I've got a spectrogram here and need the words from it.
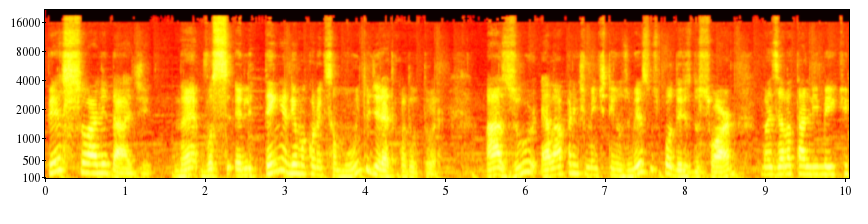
personalidade, né? Você, ele tem ali uma conexão muito direta com a doutora. A Azur, ela aparentemente tem os mesmos poderes do Swarm, mas ela tá ali meio que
